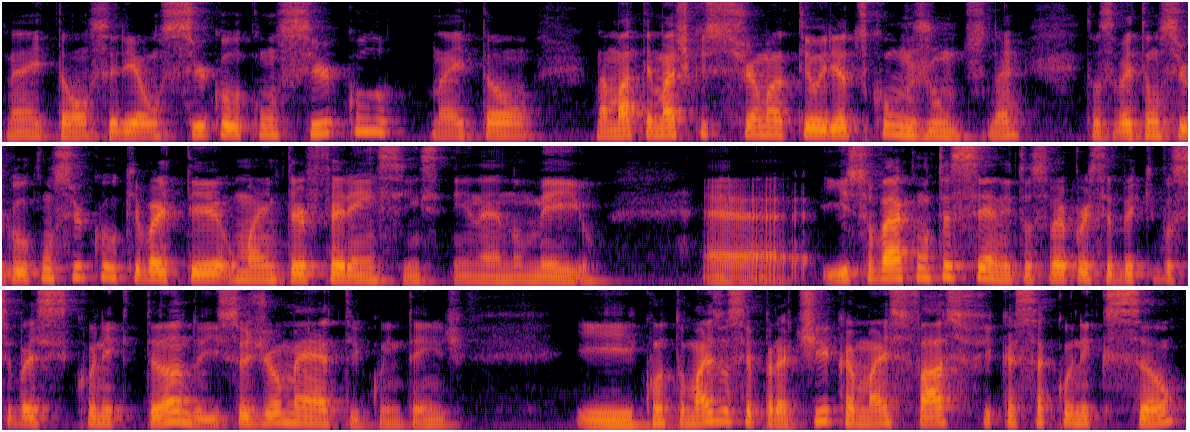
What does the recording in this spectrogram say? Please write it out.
né? Então seria um círculo com círculo, né? Então na matemática isso se chama teoria dos conjuntos, né? Então você vai ter um círculo com círculo que vai ter uma interferência né, no meio. É, isso vai acontecendo, então você vai perceber que você vai se conectando e isso é geométrico, entende? E quanto mais você pratica, mais fácil fica essa conexão.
